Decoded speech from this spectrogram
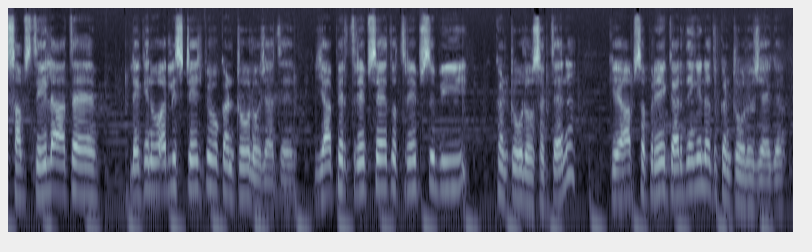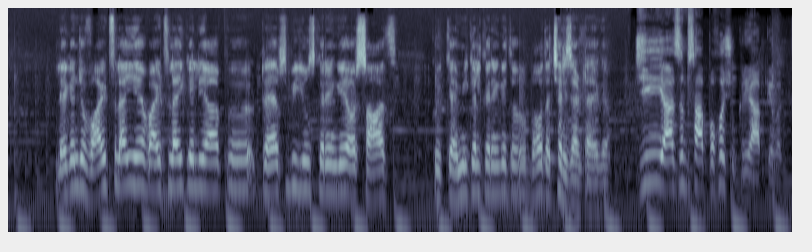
सब्ज तेल आता है लेकिन वो अर्ली स्टेज पे वो कंट्रोल हो जाते हैं। या फिर थ्रिप्स है तो थ्रिप्स भी कंट्रोल हो सकता है ना? कि आप स्प्रे कर देंगे ना तो कंट्रोल हो जाएगा। लेकिन जो वाइट फ्लाई है वाइट फ्लाई के लिए आप ट्रैप्स भी यूज़ करेंगे और साथ कोई केमिकल करेंगे तो बहुत अच्छा रिज़ल्ट आएगा। जी, आज़म साहब, बहुत शुक्रिया आपके वक्त का।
